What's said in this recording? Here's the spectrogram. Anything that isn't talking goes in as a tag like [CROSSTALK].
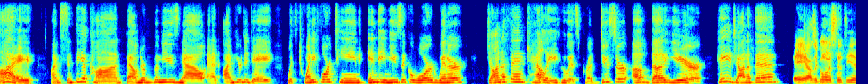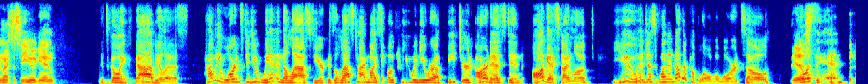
Hi, I'm Cynthia Kahn, founder of Amuse Now, and I'm here today with 2014 Indie Music Award winner Jonathan Kelly, who is Producer of the Year. Hey, Jonathan. Hey, how's it going, Cynthia? Nice to see you again. It's going fabulous. How many awards did you win in the last year? Because the last time I spoke to you when you were a featured artist in August, I looked, you had just won another couple of awards. So yes. fill us in. [LAUGHS]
